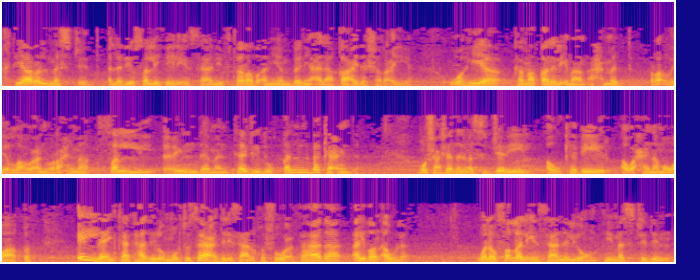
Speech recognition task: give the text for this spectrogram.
اختيار المسجد الذي يصلي فيه الإنسان يفترض أن ينبني على قاعدة شرعية وهي كما قال الإمام أحمد رضي الله عنه ورحمه صلي عند من تجد قلبك عنده. مش عشان المسجد جميل أو كبير أو أحيانا مواقف إلا إن كانت هذه الأمور تساعد الإنسان على الخشوع فهذا أيضا أولى. ولو صلى الإنسان اليوم في مسجد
